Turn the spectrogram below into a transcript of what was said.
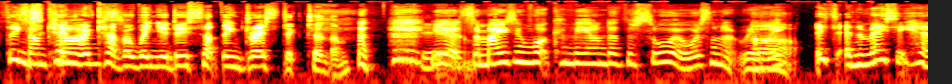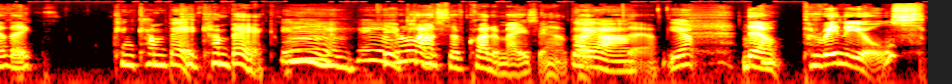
things can recover when you do something drastic to them. yeah. it's amazing what can be under the soil, isn't it? Really, Oh, it's and amazing how they can come back. can come back. Yeah, Mm. yeah, right. plants are quite amazing, aren't they? They are. They are. Yep. Now, perennials.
